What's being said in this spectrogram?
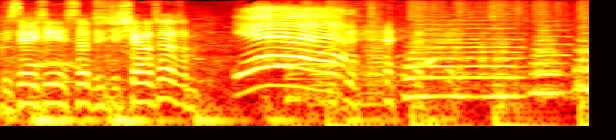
He's 18, so did you shout at him? Yeah.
